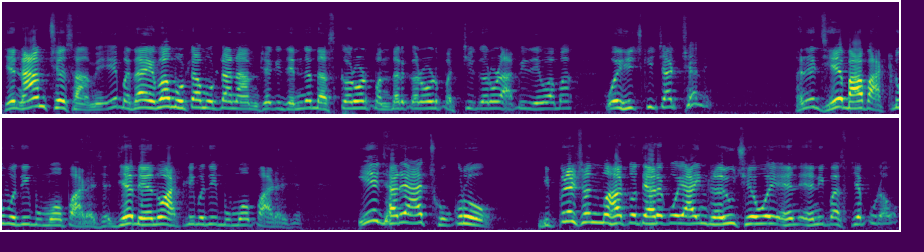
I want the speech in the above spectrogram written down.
જે નામ છે સામે, એ બધા એવા મોટા મોટા નામ છે કે જેમને દસ કરોડ, પંદર કરોડ પચીસ કરોડ આપી દેવામાં કોઈ હિચકિચાટ છે નહીં. અને જે બાપ આટલું બધી બૂમો પાડે છે, જે બહેનો આટલી બધી બૂમો પાડે છે, એ જ્યારે આ છોકરો ડિપ્રેશનમાં હતો ત્યારે કોઈ આવીને રહ્યું છે હોય એની પાસે છે પુરાવો?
